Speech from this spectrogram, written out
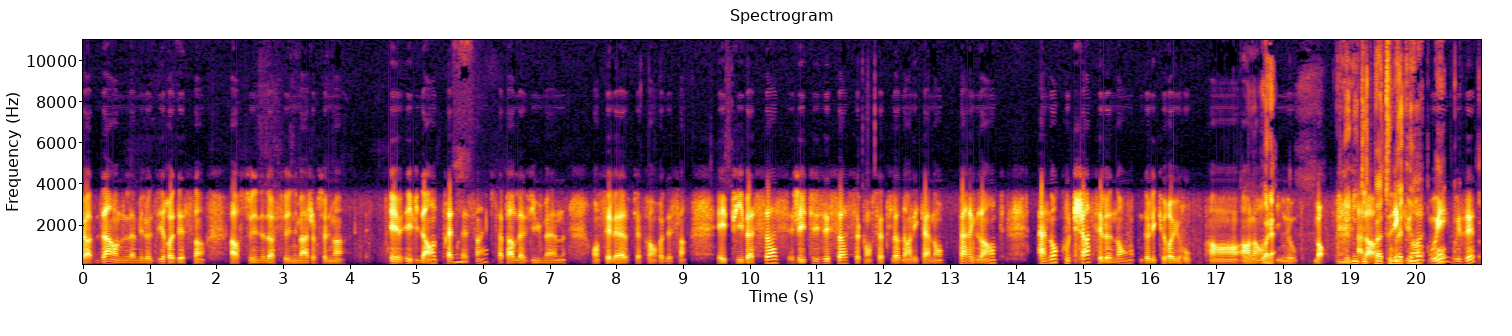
cut down, la mélodie redescend. Alors, là, c'est une image absolument évidente, très, très simple. Ça parle de la vie humaine. On s'élève, puis après on redescend. Et puis, ben, ça, j'ai utilisé ça, ce concept-là, dans les canons. Par exemple, Anokucha, c'est le nom de l'écureuil roux en, en langue Voilà. inou. Bon. Ne nous dites Alors, pas tout maintenant. Oui, vous dites?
